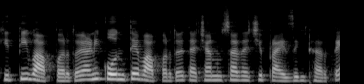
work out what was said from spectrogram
किती वापरतो आहे आणि कोणते वापरतो आहे त्याच्यानुसार त्याची प्रायझिंग ठरते.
